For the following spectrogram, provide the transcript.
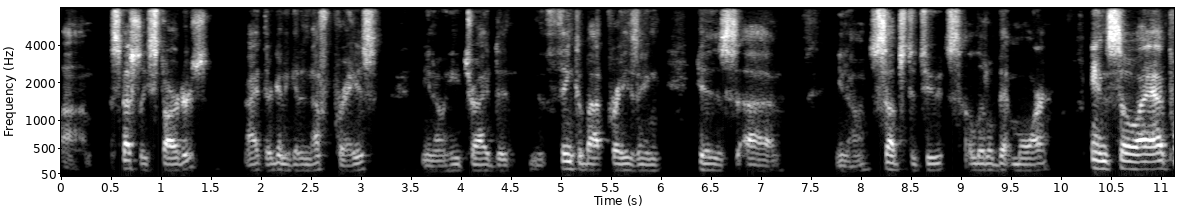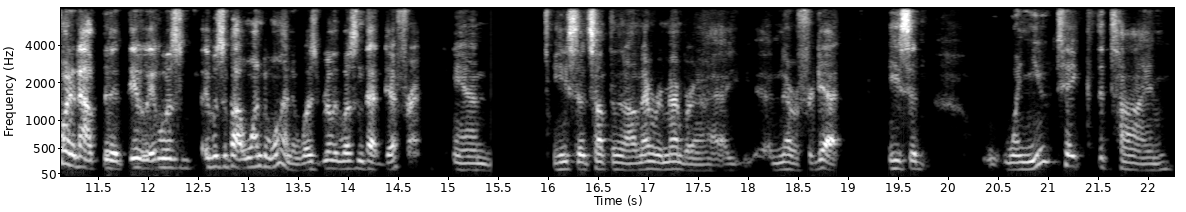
um, especially starters, right? They're going to get enough praise. You know, he tried to think about praising his uh, you know substitutes a little bit more and so I, pointed out that it, it, was it was about one to one. It was really wasn't that different. And he said something that I'll never remember and I, I never forget. He said, "When you take the time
